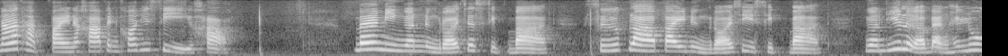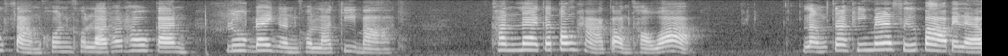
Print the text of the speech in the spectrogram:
หน้าถัดไปนะคะเป็นข้อที่ 4 ค่ะ แม่มีเงิน 170 บาท ซื้อปลาไป 140 บาท เงินที่เหลือแบ่งให้ลูก3คนคนละเท่า ๆกัน ลูกได้เงินคนละกี่บาท ขั้นแรกก็ต้องหาก่อนค่ะว่า หลังจากที่แม่ซื้อปลาไปแล้ว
